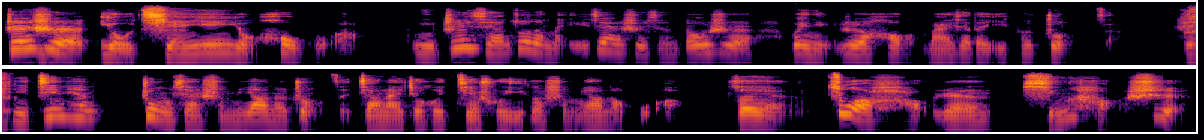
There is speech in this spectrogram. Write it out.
真是有前因有后果。你之前做的每一件事情，都是为你日后埋下的一颗种子。对你今天种下什么样的种子将来就会结出一个什么样的果。所以做好人行好事。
